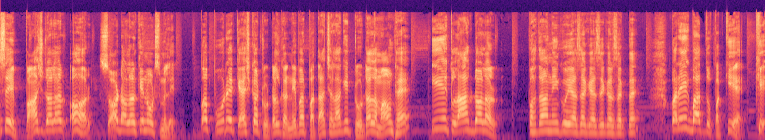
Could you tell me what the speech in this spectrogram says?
से पाँच डॉलर और सौ डॉलर के नोट्स मिले। पर पूरे कैश का टोटल करने पर पता चला कि टोटल अमाउंट है एक लाख डॉलर। पता नहीं कोई ऐसा कैसे कर सकता है। पर एक बात तो पक्की है कि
